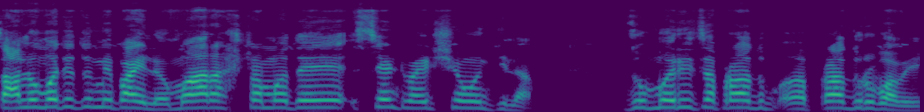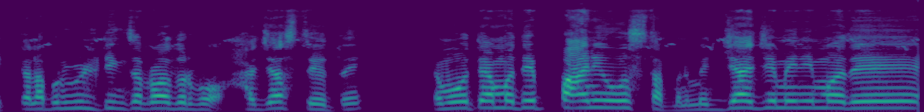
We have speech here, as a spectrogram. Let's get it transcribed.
चालूमध्ये तुम्ही पाहिलं महाराष्ट्रामध्ये सेंट व्हाईट शेवंतीला जो मरीचा प्रादु- प्रादुर्भाव आहे त्याला आपण विल्टिंगचा प्रादुर्भाव हा जास्त येतोय. त्यामुळे त्यामध्ये पाणी व्यवस्थापन म्हणजे ज्या जमिनीमध्ये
